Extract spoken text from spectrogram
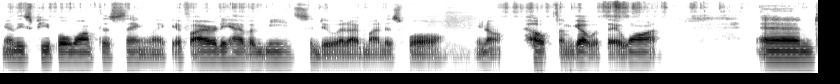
you know, these people want this thing. Like if I already have a means to do it, I might as well you know help them get what they want. And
